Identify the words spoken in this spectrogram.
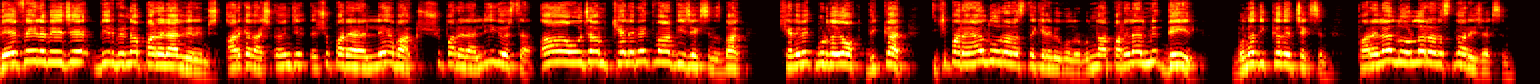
DF ile BC birbirine paralel verilmiş. Arkadaş öncelikle şu paralelliğe bak. Şu paralelliği göster. Aa hocam kelebek var diyeceksiniz. Bak kelebek burada yok. Dikkat. İki paralel doğru arasında kelebek olur. Bunlar paralel mi? Değil. Buna dikkat edeceksin. Paralel doğrular arasında arayacaksın.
